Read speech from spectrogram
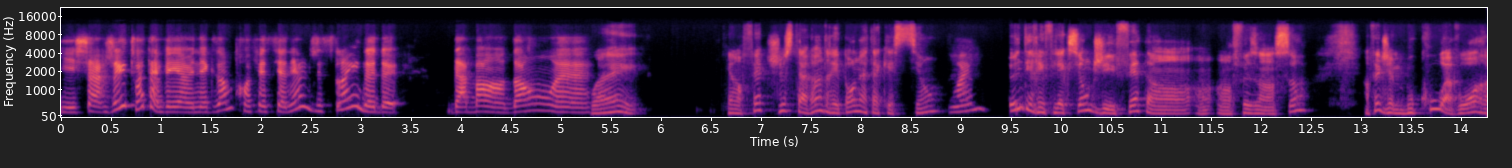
est chargé. Toi, tu avais un exemple professionnel, Ghislain, de, d'abandon. Euh... Oui. Et en fait, juste avant de répondre à ta question, une des réflexions que j'ai faites en, faisant ça, en fait, j'aime beaucoup avoir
